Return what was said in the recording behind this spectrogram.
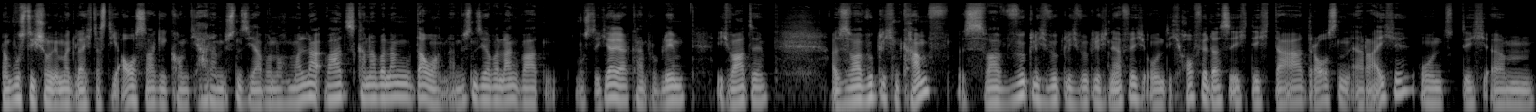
dann wusste ich schon immer gleich, dass die Aussage kommt, ja, da müssen Sie aber noch mal warten, es kann aber lang dauern, da müssen Sie aber lang warten. Wusste ich, ja, ja, kein Problem, ich warte. Also es war wirklich ein Kampf, es war wirklich, wirklich, wirklich nervig und ich hoffe, dass ich dich da draußen erreiche und dich, ähm,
